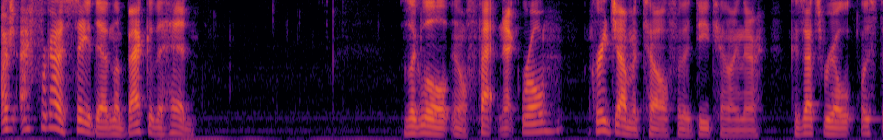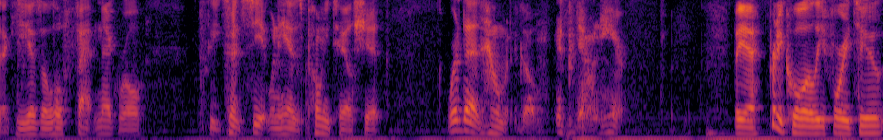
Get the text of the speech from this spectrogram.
Actually, I forgot to say that on the back of the head, there's like a little you know fat neck roll. Great job Mattel for the detailing there, because that's realistic. He has a little fat neck roll. You couldn't see it when he had his ponytail shit. Where'd that helmet go? It's down here. But yeah, pretty cool. Elite 42.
